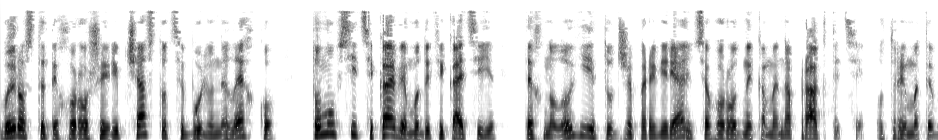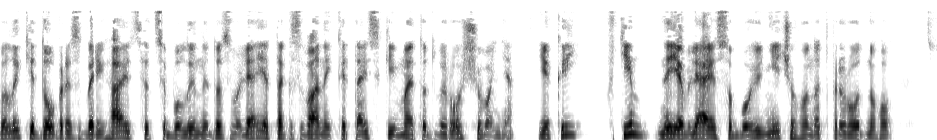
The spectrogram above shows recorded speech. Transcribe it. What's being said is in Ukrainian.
Виростити хороший ріпчасту цибулю нелегко, тому всі цікаві модифікації технології тут же перевіряються городниками на практиці. Отримати великі добре зберігаються цибулини дозволяє так званий китайський метод вирощування, який, втім, не являє собою нічого надприродного.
